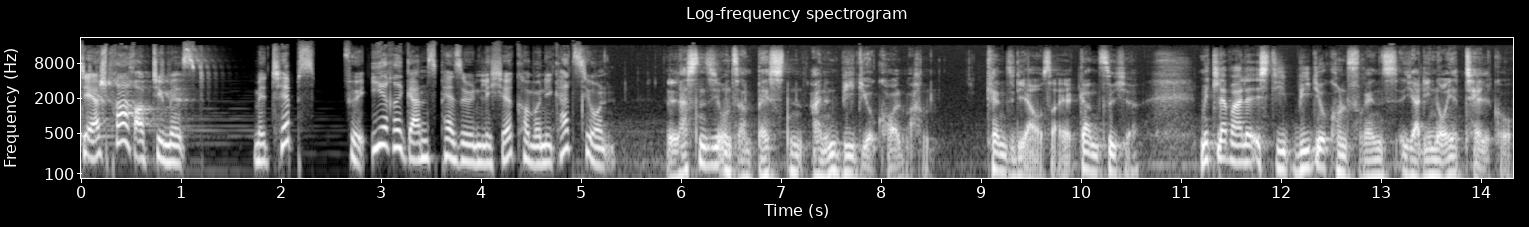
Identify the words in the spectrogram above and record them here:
Der Sprachoptimist mit Tipps für Ihre ganz persönliche Kommunikation. Lassen Sie uns am besten einen Videocall machen. Kennen Sie die Aussage? Ganz sicher. Mittlerweile ist die Videokonferenz ja die neue Telco.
